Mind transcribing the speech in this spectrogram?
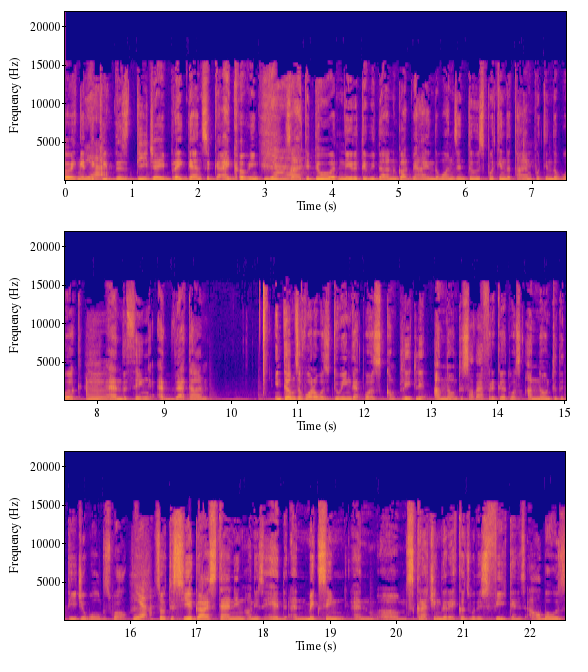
going and Yeah. to keep this DJ breakdancer guy going. Yeah. So I had to do what needed to be done, got behind the ones and twos, put in the time, put in the work. Mm. And the thing at that time, in terms of what I was doing, that was completely unknown to South Africa. It was unknown to the DJ world as well. Yeah. So to see a guy standing on his head and mixing and um, scratching the records with his feet and his elbows,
